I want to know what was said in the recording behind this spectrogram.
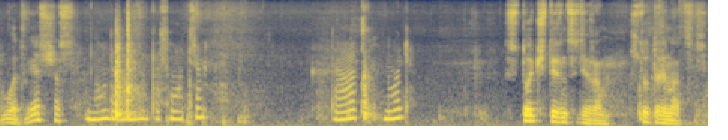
вот вес сейчас. Ну, давай мы посмотрим. Так, ноль, 114 грамм. 113.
